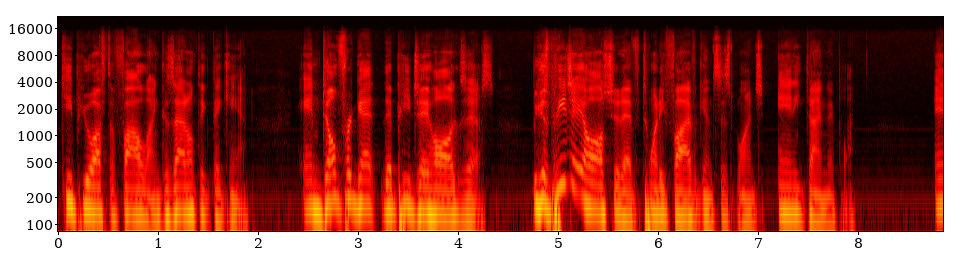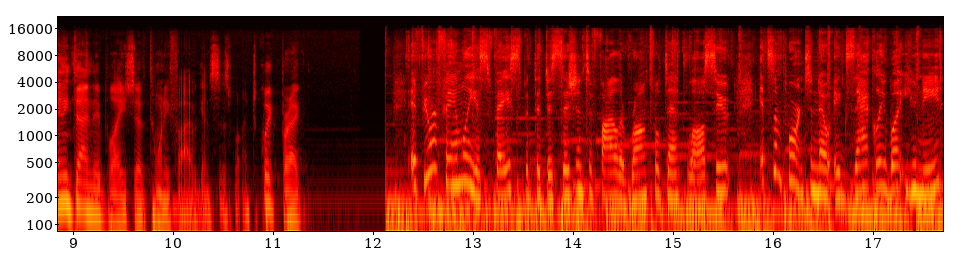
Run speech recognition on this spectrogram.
keep you off the foul line because I don't think they can. And don't forget that PJ Hall exists because PJ Hall should have 25 against this bunch anytime they play. Anytime they play, you should have 25 against this bunch. Quick break. If your family is faced with the decision to file a wrongful death lawsuit, it's important to know exactly what you need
